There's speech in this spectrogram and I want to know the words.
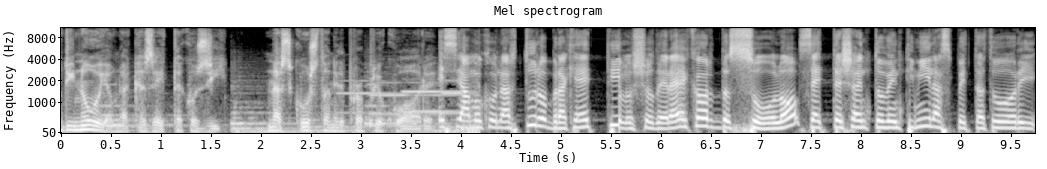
di noi ha una casetta così, nascosta nel proprio cuore. E siamo con Arturo Brachetti, lo show dei record, solo 720.000 spettatori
